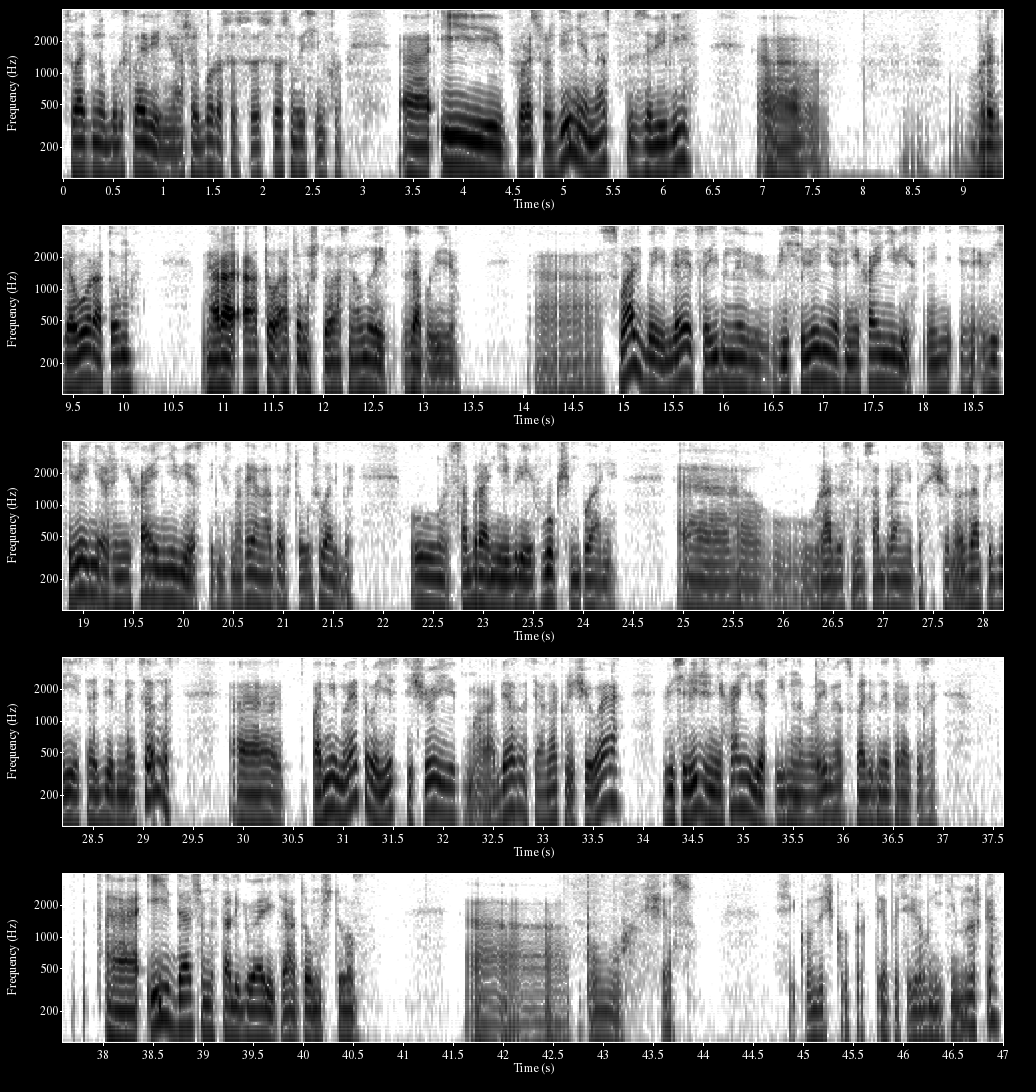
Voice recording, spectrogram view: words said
свадебному благословению Ашербора Сосновой Симху. Э, и в рассуждение нас завели э, в разговор о том, о, о, о том, что основной заповедью свадьбы является именно веселение жениха и невесты, веселение жениха и невесты, несмотря на то, что у свадьбы, у собрания евреев в общем плане, э, у радостного собрания, посвященного заповеди, есть отдельная ценность. Э, помимо этого, есть еще и обязанность, она ключевая, веселить жениха и невесту именно во время свадебной трапезы. Э, и дальше мы стали говорить о том, что э, сейчас Секундочку, как-то я потерял нить немножко.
